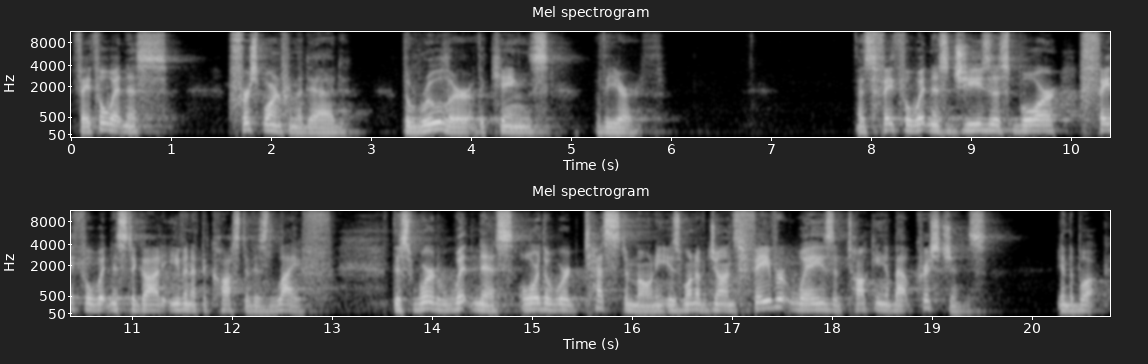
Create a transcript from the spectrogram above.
faithful witness, firstborn from the dead, the ruler of the kings of the earth. As faithful witness, Jesus bore faithful witness to God even at the cost of his life. This word witness or the word testimony is one of John's favorite ways of talking about Christians in the book.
